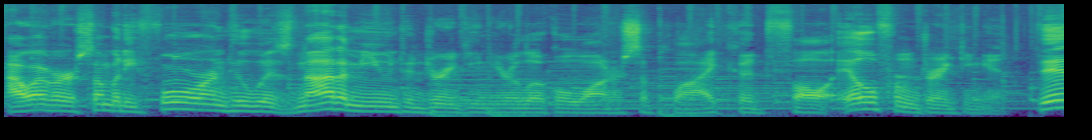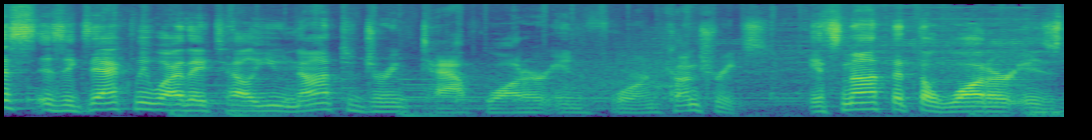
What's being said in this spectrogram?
However, somebody foreign who is not immune to drinking your local water supply could fall ill from drinking it. This is exactly why they tell you not to drink tap water in foreign countries. It's not that the water is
